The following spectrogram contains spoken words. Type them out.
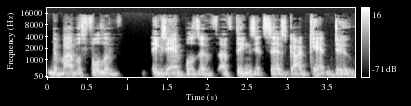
the Bible's full of examples of, of things it says God can't do.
